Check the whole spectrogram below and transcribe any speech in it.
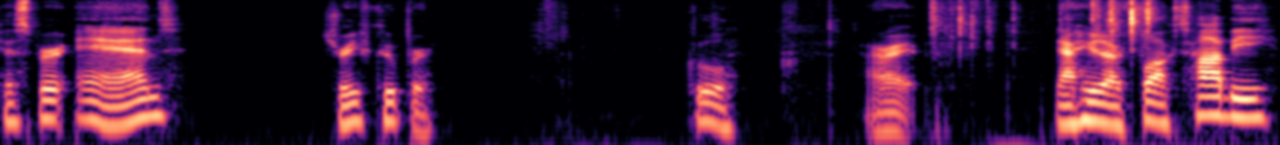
Kispert and Sharife Cooper. Cool. All right. Now here's our Flux Hobby.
